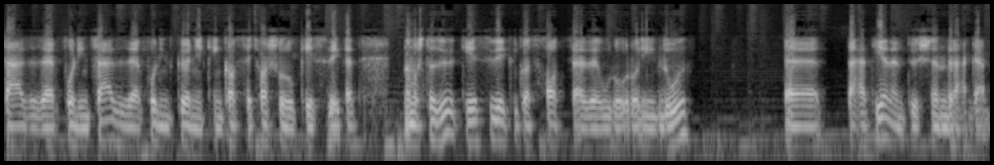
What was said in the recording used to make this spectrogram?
100 ezer forint, 100 ezer forint környékén kapsz egy hasonló készüléket. Na most az ő készülékük az 600 euróról indul, tehát jelentősen drágább.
